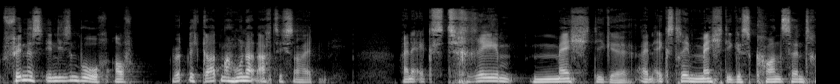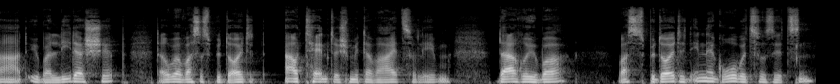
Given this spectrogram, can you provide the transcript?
findest in diesem Buch auf wirklich gerade mal 180 Seiten eine extrem mächtige, ein extrem mächtiges Konzentrat über Leadership, darüber, was es bedeutet, authentisch mit der Wahrheit zu leben, darüber, was es bedeutet, in der Grube zu sitzen,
